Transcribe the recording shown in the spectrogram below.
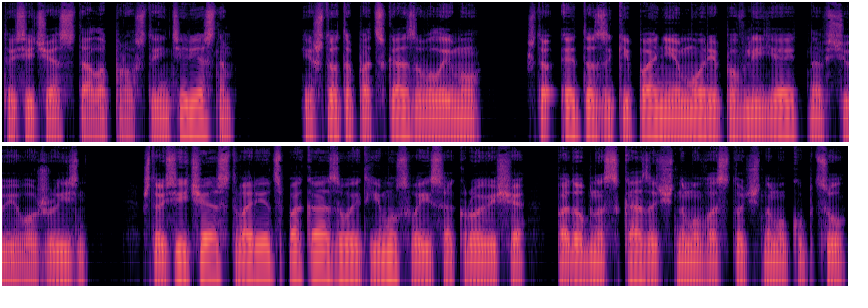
то сейчас стало просто интересным, и что-то подсказывало ему, что это закипание моря повлияет на всю его жизнь, что сейчас Творец показывает ему свои сокровища, подобно сказочному восточному купцу,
